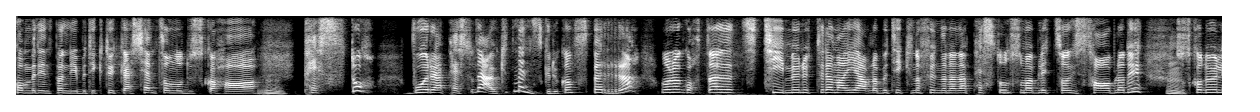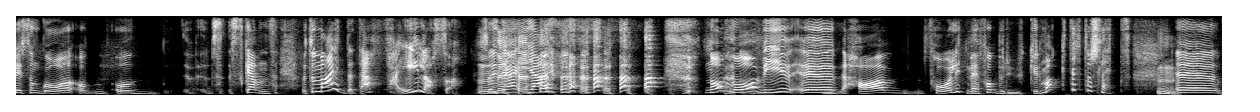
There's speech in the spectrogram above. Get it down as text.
kommer inn på en ny butikk du ikke er kjent, sånn, og du skal ha Mm. pesto Hvor er pesto? Det er jo ikke et menneske du kan spørre. Og når du har gått ti minutter i den jævla butikken og funnet den der pestoen som er blitt så sabla dyr, Mm. så skal du liksom gå og, og skanne seg Vet du, nei, dette er feil, altså. Så Mm. jeg, jeg Nå må vi eh, ha, få litt mer forbrukermakt, rett og slett. Mm. Eh,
